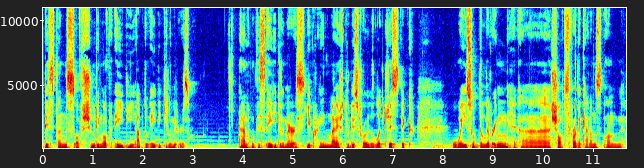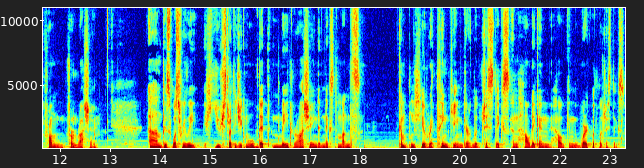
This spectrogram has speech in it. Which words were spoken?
distance of shooting of 80 up to 80 kilometers. And with this 80 kilometers, Ukraine managed to destroy the logistic ways of delivering uh, shots for the cannons on from from Russia. And this was really a huge strategic move that made Russia in the next months completely rethinking their logistics and how they can how can work with logistics.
